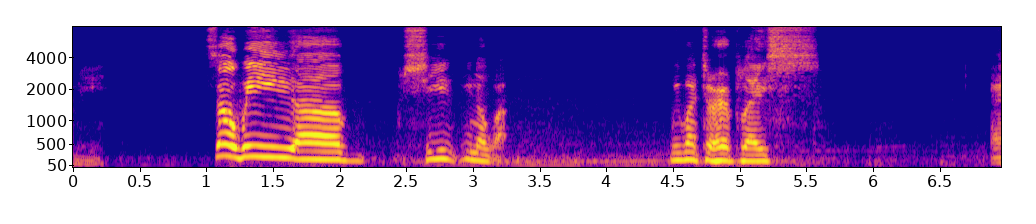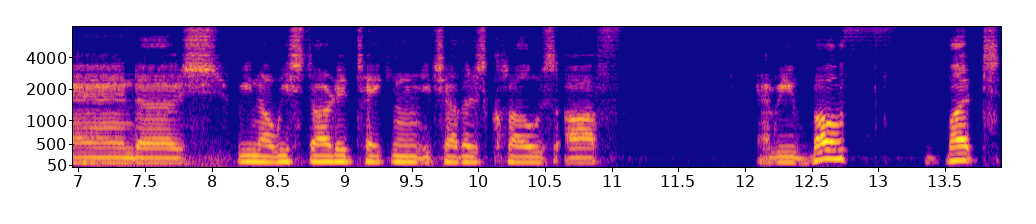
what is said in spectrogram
me. So we, uh, she, you know, what we went to her place, and uh, she, you know, we started taking each other's clothes off, and we both butt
